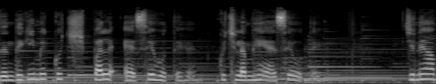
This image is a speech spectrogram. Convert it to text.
ज़िंदगी में कुछ पल ऐसे होते हैं, कुछ लम्हे ऐसे होते हैं, जिन्हें आप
